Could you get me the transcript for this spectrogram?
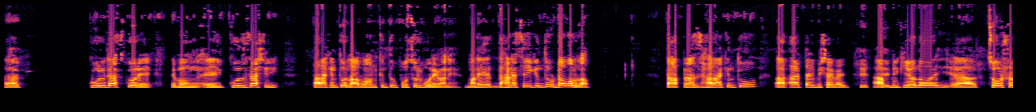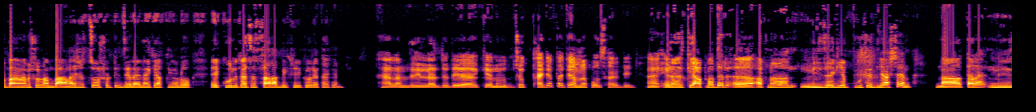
আহ, কুল গাছ করে এবং এই কুল চাষি তারা কিন্তু লাভবান কিন্তু প্রচুর পরিমাণে। মানে ধানের চেয়ে কিন্তু ডবল লাভ। তা আপনার যারা কিন্তু আর আরেকটাই বিষয় ভাই আপনি কি হলো ওই চৌষট্টি আমি শুনলাম বাংলাদেশের চৌষট্টি জেলায় নাকি আপনি হলো এই কুল গাছের চারা বিক্রি করে থাকেন? হ্যাঁ আলহামদুলিল্লাহ। যদি কেন উদ্যোগ থাকে তাকে আমরা পৌঁছায় দিই। হ্যাঁ, এটা কি আপনাদের আপনারা নিজে গিয়ে পুঁতে দিয়ে আসেন? না তারা নিজ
